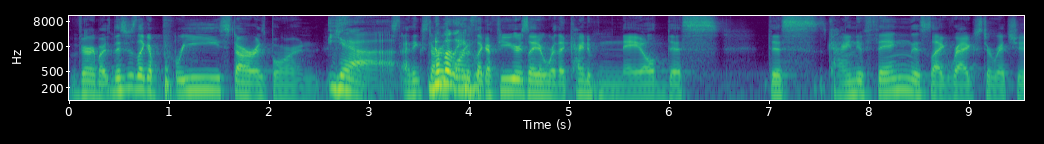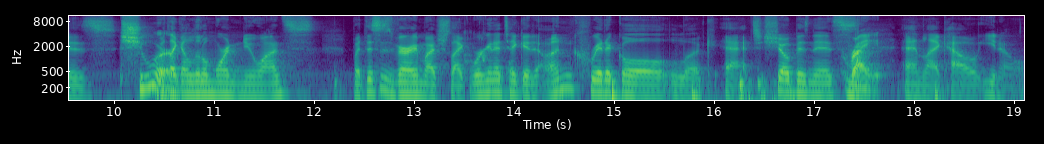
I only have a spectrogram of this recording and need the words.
very much. This is like a pre-Star is Born. yeah, I think Star No, is Born is like a few years later where they kind of nailed this this kind of thing, this like rags to riches. Sure. With like a little more nuance. But this is very much like we're gonna take an uncritical look at show business, Right. And like how you know,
